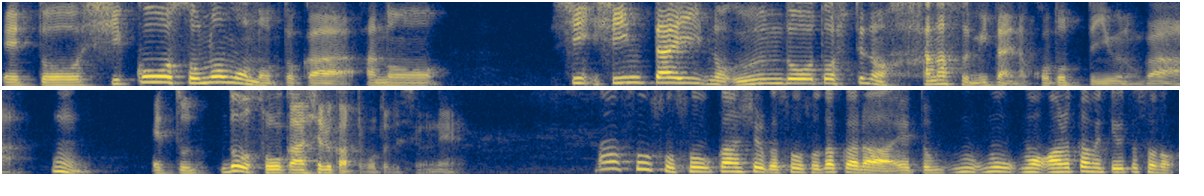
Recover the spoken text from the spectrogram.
えっと、思考そのものとかあのし身体の運動としての話すみたいなことっていうのが、うんえっと、どう相関してるかってことですよね。あそうそう相関してるかそうそうだから、えっと、もうもう改めて言うとその、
